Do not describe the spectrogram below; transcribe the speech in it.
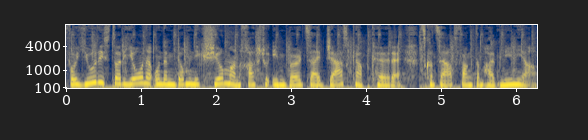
Von Juri Storione und dem Dominik Schürmann kannst du im Birdside Jazz Club hören. Das Konzert fängt um halb neun an.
